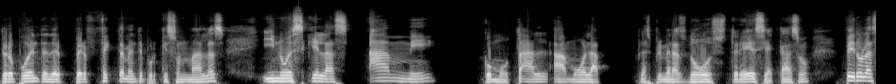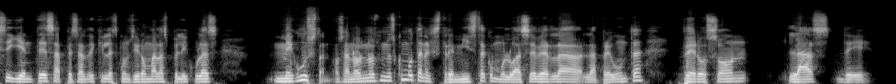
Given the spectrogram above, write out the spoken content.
pero puedo entender perfectamente por qué son malas, y no es que las ame como tal, amo la, las primeras dos, tres si acaso, pero las siguientes, a pesar de que las considero malas películas, me gustan, o sea, no, no, es como tan extremista como lo hace ver la, la pregunta, pero son las de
